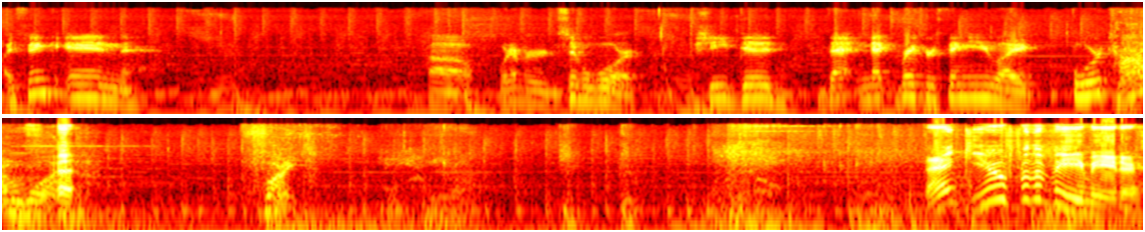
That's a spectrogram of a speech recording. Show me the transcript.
I think in uh whatever Civil War, she did that neck breaker thingy like four Round times. one. Fight. Thank you for the V meter.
